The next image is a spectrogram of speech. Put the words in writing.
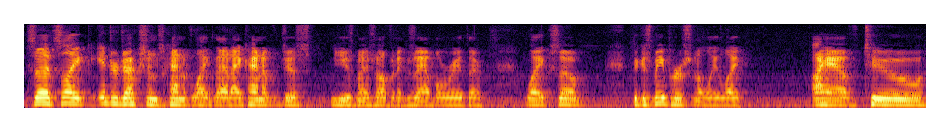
So it's like introductions, kind of like that. I kind of just use myself an example right there. Like so, because me personally, like I have two,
